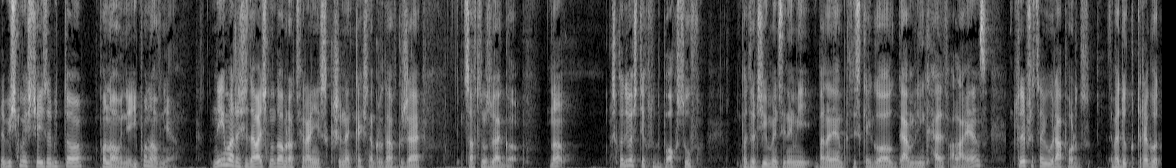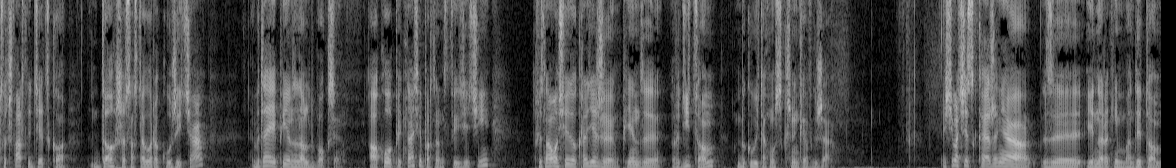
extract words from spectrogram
żebyśmy chcieli zrobić to ponownie i ponownie. No i może się zdawać, no dobra, otwieranie skrzynek, jakaś nagroda w grze, co w tym złego? No, szkodliwość tych lootboxów potwierdziły m.in. badania brytyjskiego Gambling Health Alliance, który przedstawił raport, według którego co czwarte dziecko do 16 roku życia wydaje pieniądze na lootboxy, a około 15% z tych dzieci przyznało się do kradzieży pieniędzy rodzicom, by kupić taką skrzynkę w grze. Jeśli macie skojarzenia z jednorokiem bandytą,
